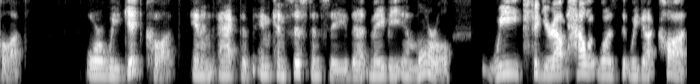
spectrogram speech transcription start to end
caught or we get caught in an act of inconsistency that may be immoral, we figure out how it was that we got caught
